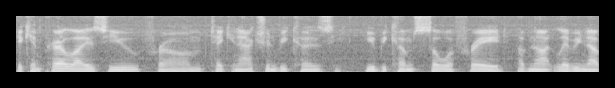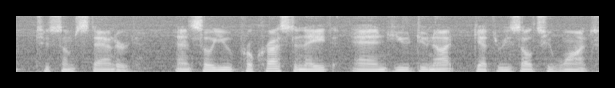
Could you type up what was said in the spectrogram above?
It can paralyze you from taking action because you become so afraid of not living up to some standard. And so you procrastinate and you do not get the results you want.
